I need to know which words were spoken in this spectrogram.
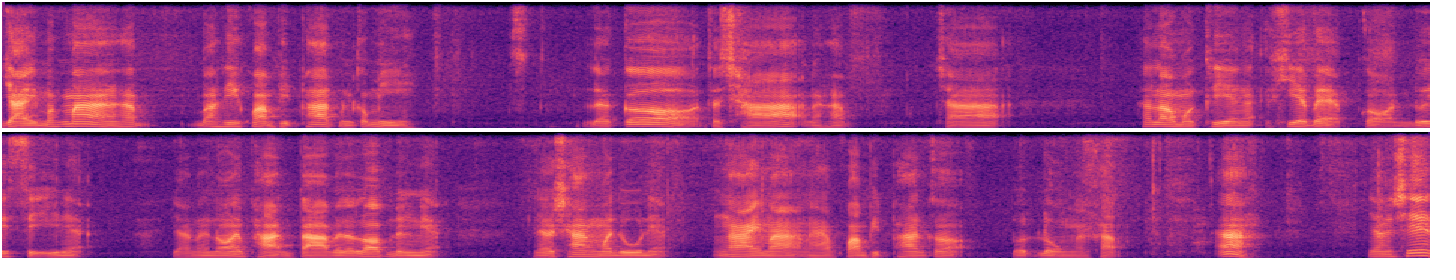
ใหญ่มากๆนะครับ บางทีความผิดพลาดมันก็มี แล้วก็จะช้านะครับ ช้า ถ้าเรามาเคลียร์เคลียร์แบบก่อนด้วยสีเนี่ย อย่างน้อยๆผ่านตาไปแล้วรอบนึงเนี่ย แล้วช่างมาดูเนี่ยง่ายมากนะครับ ความผิดพลาดก็ลดลงนะครับอะอย่างเช่น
